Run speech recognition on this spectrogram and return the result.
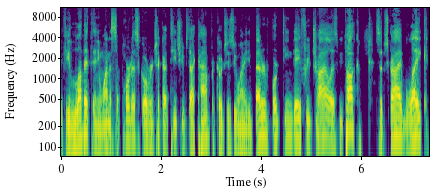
If you love it and you want to support us, go over and check out teachhoops.com for coaches who want to get better. 14 day free trial as we talk. Subscribe, like,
